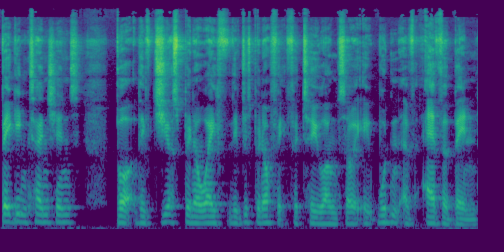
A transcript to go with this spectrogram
big intentions, but they've just been away. They've just been off it for too long. So it wouldn't have ever been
